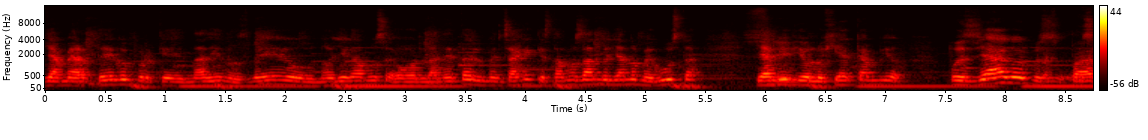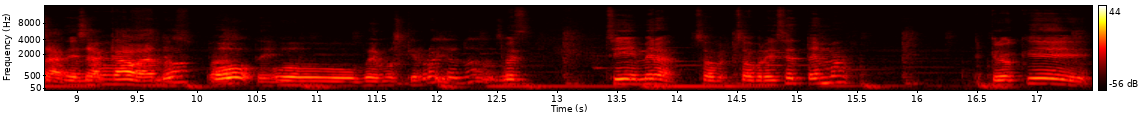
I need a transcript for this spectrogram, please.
ya me harté, güey, porque nadie nos ve o no llegamos, o la neta el mensaje que estamos dando ya no me gusta, ya Sí. mi ideología cambió. Pues ya, güey, pues Es o sea, parte, se acaba, ¿no? O, parte. o vemos qué rollo, ¿no? O sea, Pues, sí, mira, sobre, sobre ese tema, creo que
